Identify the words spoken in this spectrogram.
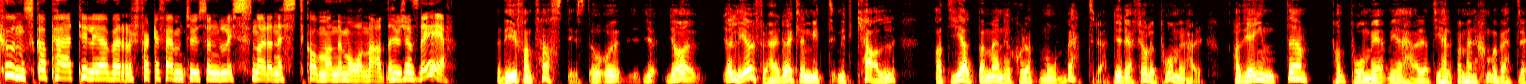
kunskap här till över 45 000 lyssnare nästkommande månad. Hur känns det? Det är ju fantastiskt. Och, och jag, jag, jag, lever för det här. Det är verkligen mitt, mitt kall att hjälpa människor att må bättre. Det är därför jag håller på med det här. Hade jag inte hållit på med, med det här att hjälpa människor att må bättre,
